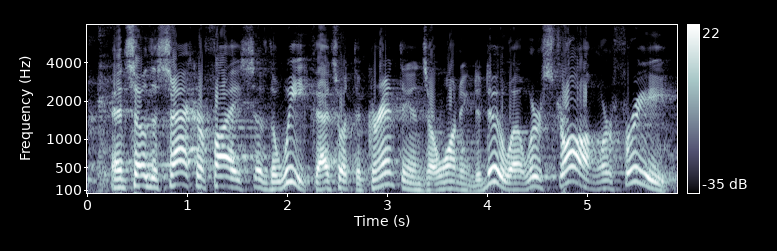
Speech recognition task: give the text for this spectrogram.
And so the sacrifice of the weak, that's what the Corinthians are wanting to do. Well, we're strong, we're free.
